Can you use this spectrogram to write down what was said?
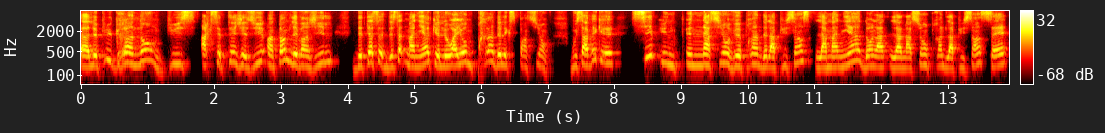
euh, le plus grand nombre puisse accepter Jésus, entendre l'Évangile de, de, cette manière que le royaume prend de l'expansion. Vous savez que si une, nation veut prendre de la puissance, la manière dont la nation prend de la puissance, c'est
